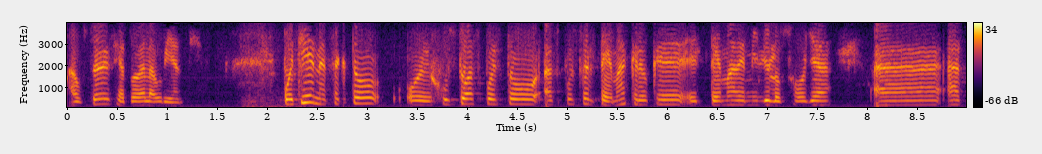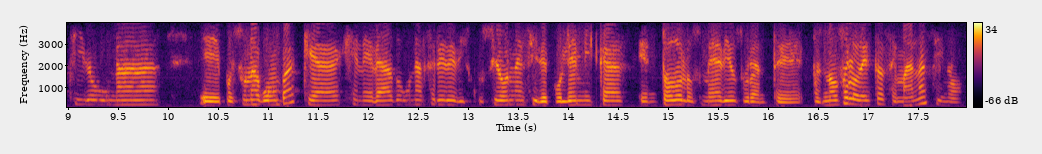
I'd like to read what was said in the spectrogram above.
a, ustedes y a toda la audiencia. Pues sí, en efecto, eh, justo has puesto has puesto el tema. Creo que el tema de Emilio Lozoya ha, ha sido una eh, pues una bomba que ha generado una serie de discusiones y de polémicas en todos los medios durante pues no solo de esta semana sino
